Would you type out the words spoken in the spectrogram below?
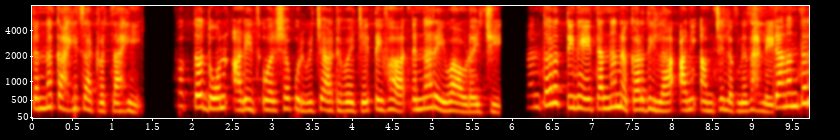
त्यांना काहीच आठवत नाही. फक्त दोन अडीच वर्षापूर्वीचे आठवायचे तेव्हा त्यांना रेवा आवडायची. नंतर तिने त्यांना नकार दिला आणि आमचे लग्न झाले. त्यानंतर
